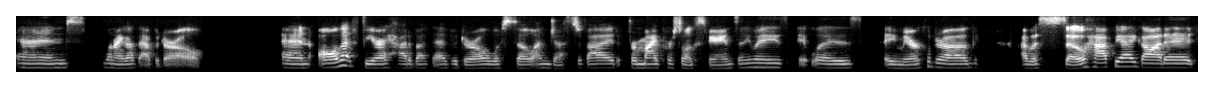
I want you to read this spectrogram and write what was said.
and when I got the epidural. And all that fear I had about the epidural was so unjustified for my personal experience, anyways. It was a miracle drug. I was so happy I got it.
